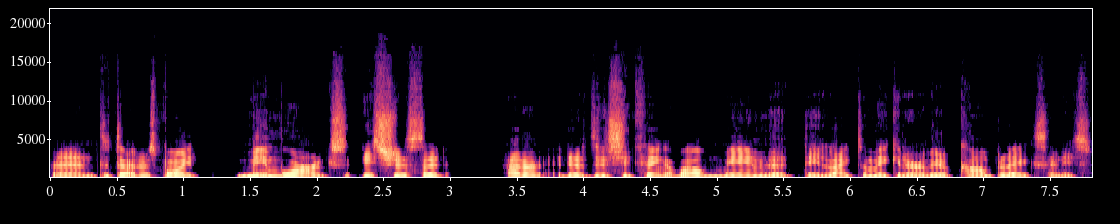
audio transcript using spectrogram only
And to Tyler's point, MIM works. It's just that I don't, there's this thing about MIM that they like to make it a little bit complex and it's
